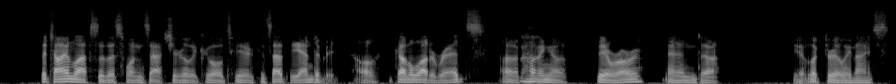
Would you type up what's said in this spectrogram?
the time lapse of this one's actually really cool too, because at the end of it, I got a lot of reds uh, Uh-huh. coming out the aurora, and uh, it looked really nice.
